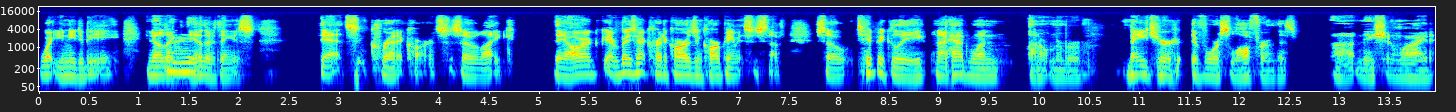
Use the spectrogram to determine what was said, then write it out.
what you need to be. You know, like right. the other thing is debts credit cards. So like they are, everybody's got credit cards and car payments and stuff. So typically, and I had one, I don't remember, major divorce law firm that's uh, nationwide.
